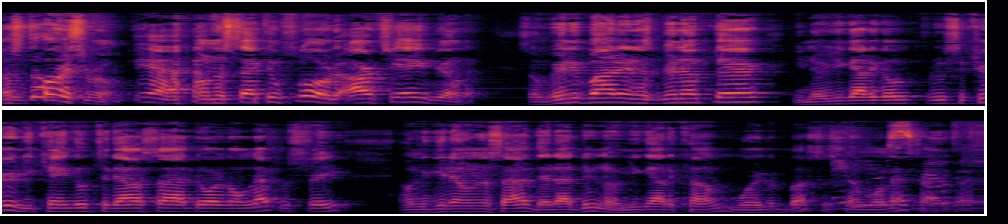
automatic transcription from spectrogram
a storage room. Yeah. On the second floor of the RTA building. So if anybody that's been up there, you know you got to go through security. You can't go to the outside doors on Leopard Street. Only get on the side that I do know. You got to come where the buses Maybe come you're on that side. smoking.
